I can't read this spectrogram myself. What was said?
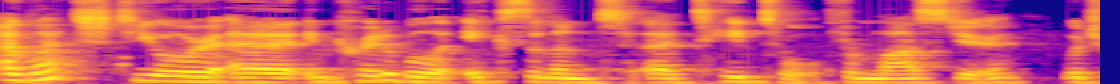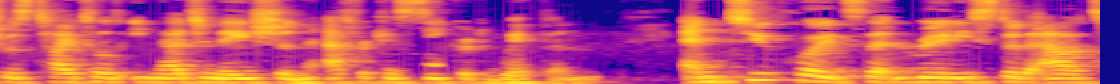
I watched your uh, incredible, excellent uh, TED talk from last year, which was titled Imagination Africa's Secret Weapon. And two quotes that really stood out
